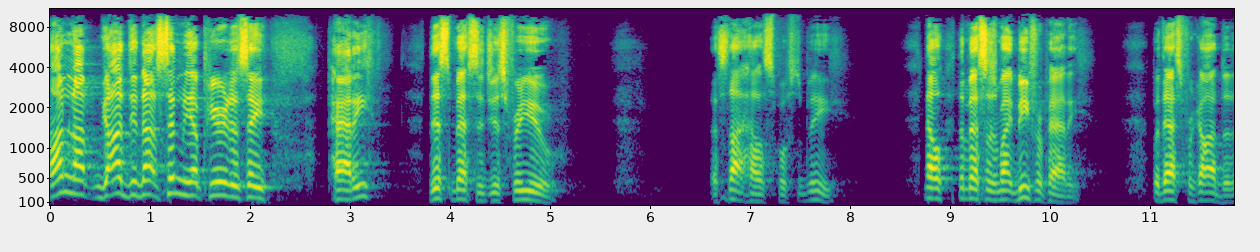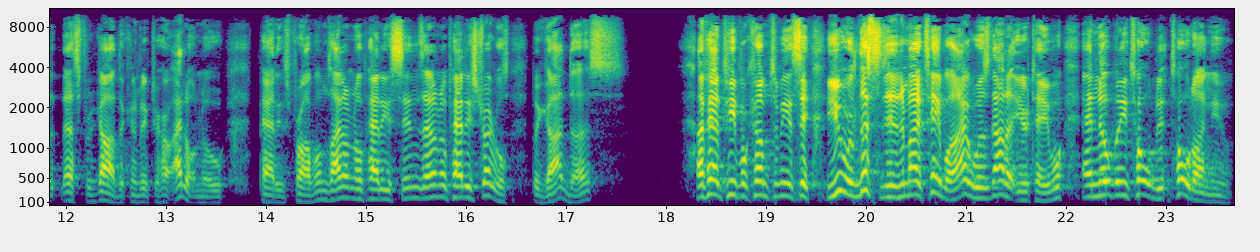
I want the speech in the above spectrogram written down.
I'm not, God did not send me up here to say, Patty, this message is for you. That's not how it's supposed to be. Now, the message might be for Patty. But that's for God to, that's for God to convict her heart. I don't know Patty's problems. I don't know Patty's sins. I don't know Patty's struggles. But God does. I've had people come to me and say, You were listening to my table. I was not at your table, and nobody told, told on you.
